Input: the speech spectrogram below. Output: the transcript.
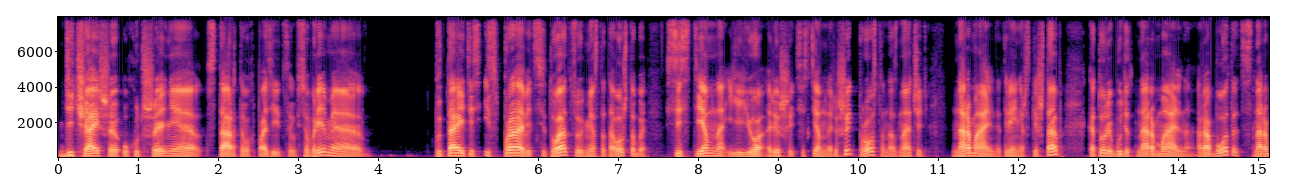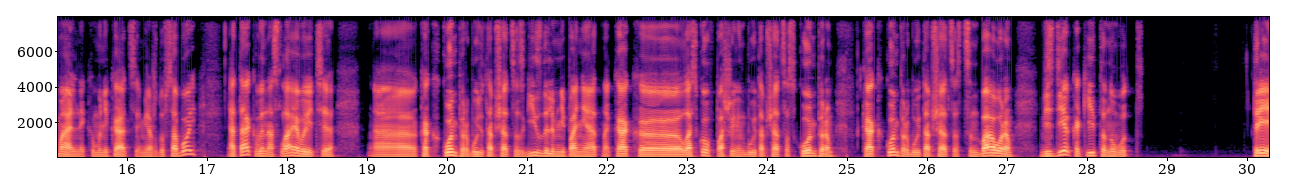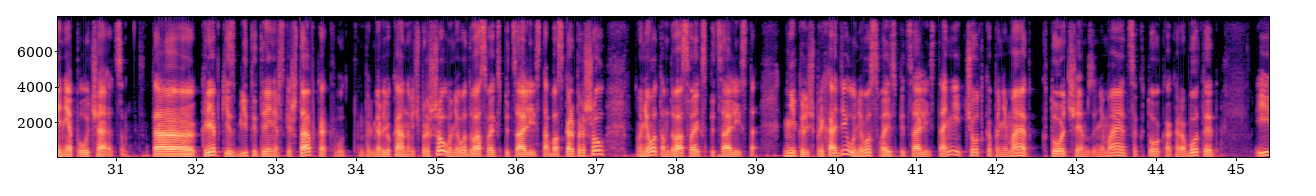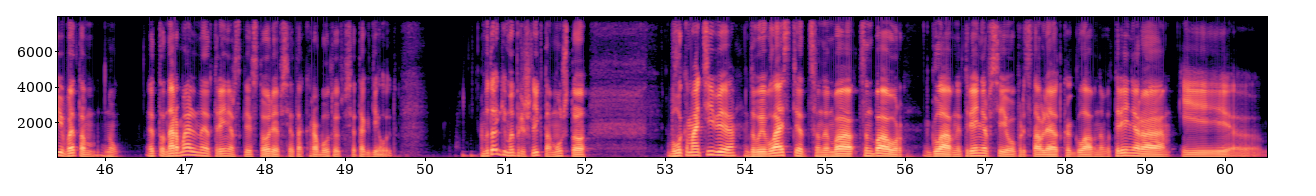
дичайшее ухудшение стартовых позиций. Все время пытаетесь исправить ситуацию вместо того, чтобы системно ее решить. Системно решить, просто назначить нормальный тренерский штаб, который будет нормально работать, с нормальной коммуникацией между собой, а так вы наслаиваете, э, как Компер будет общаться с Гизделем, непонятно, как э, Лоськов Пашинин будет общаться с Компером, как Компер будет общаться с Цинбауэром, везде какие-то, ну вот, трения получаются. Это крепкий, сбитый тренерский штаб, как вот, например, Юканович пришел, у него два своих специалиста. Абаскаль пришел, у него там два своих специалиста. Николич приходил, у него свои специалисты. Они четко понимают, кто чем занимается, кто как работает. И в этом, ну, это нормальная тренерская история, все так работают, все так делают. В итоге мы пришли к тому, что в «Локомотиве» двоевластие, Цинба... Цинбауэр главный тренер, все его представляют как главного тренера, и э,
